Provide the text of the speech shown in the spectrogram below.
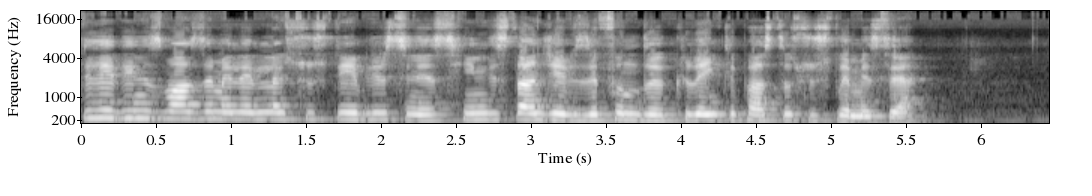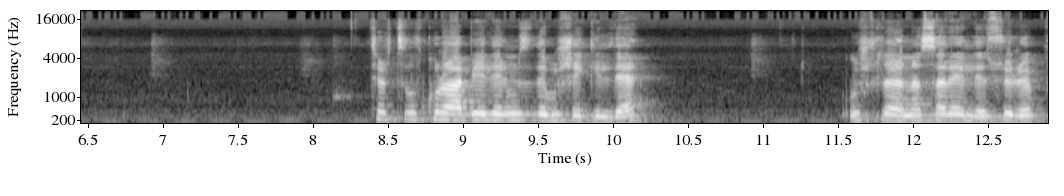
dilediğiniz malzemelerle süsleyebilirsiniz. Hindistan cevizi, fındık, renkli pasta süslemesi. Tırtıl kurabiyelerimizi de bu şekilde uçlarına sarelle sürüp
